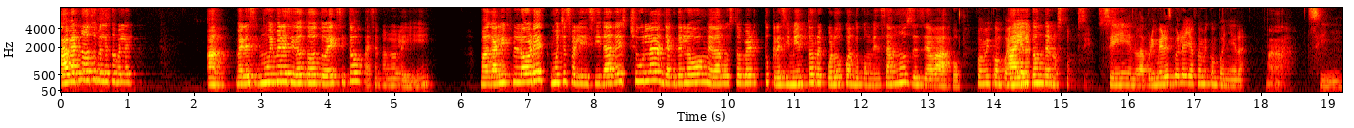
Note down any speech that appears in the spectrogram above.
A ver, no, súbele, súbele. Ah, mereci- muy merecido todo tu éxito. Ah, Ese no lo leí. Magali Flores, muchas felicidades, chula. Jack de Lobo, me da gusto ver tu crecimiento. Recuerdo cuando comenzamos desde abajo, Fue mi ahí compañera. donde nos conocimos. Sí, en la primera escuela ya fue mi compañera. Ah, Sí,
